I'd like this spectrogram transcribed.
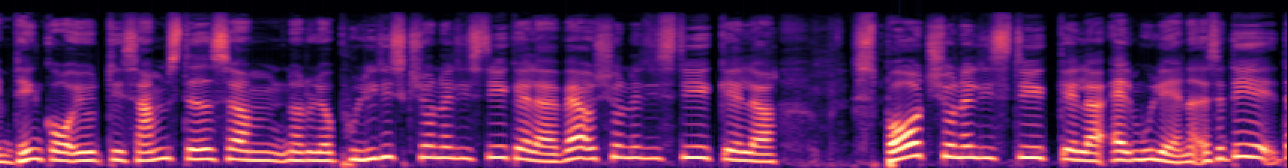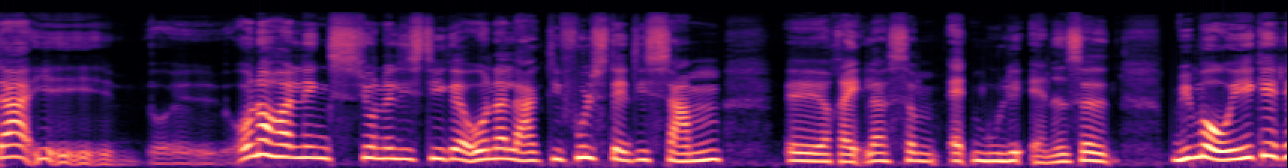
Jamen, den går jo det samme sted, som når du laver politisk journalistik, eller erhvervsjournalistik, eller sportsjournalistik, eller alt muligt andet. Altså, det, der, øh, underholdningsjournalistik er underlagt de fuldstændig samme øh, regler som alt muligt andet. Så vi må jo ikke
